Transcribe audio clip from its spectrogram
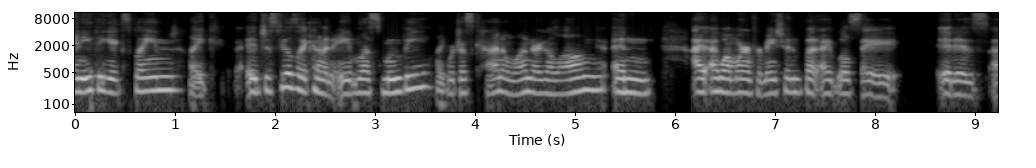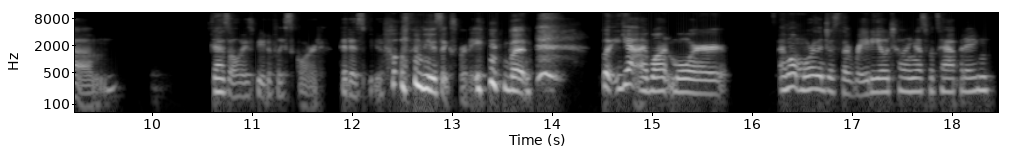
Anything explained. Like it just feels like kind of an aimless movie. Like we're just kind of wandering along. And I, I want more information, but I will say it is um as always beautifully scored. It is beautiful. the music's pretty. but but yeah, I want more I want more than just the radio telling us what's happening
